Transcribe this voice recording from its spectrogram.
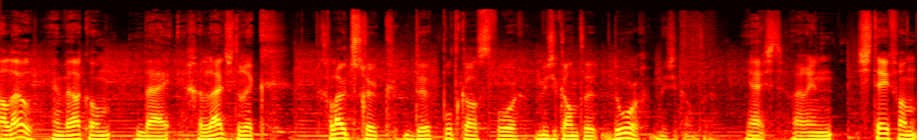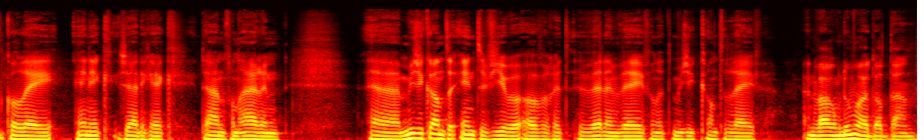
Hallo en welkom bij Geluidsdruk. Geluidsdruk, de podcast voor muzikanten door muzikanten. Juist, waarin Stefan Collet en ik, zei de gek, Daan van Haren, eh, muzikanten interviewen over het wel en wee van het muzikantenleven. En waarom doen we dat, Daan?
